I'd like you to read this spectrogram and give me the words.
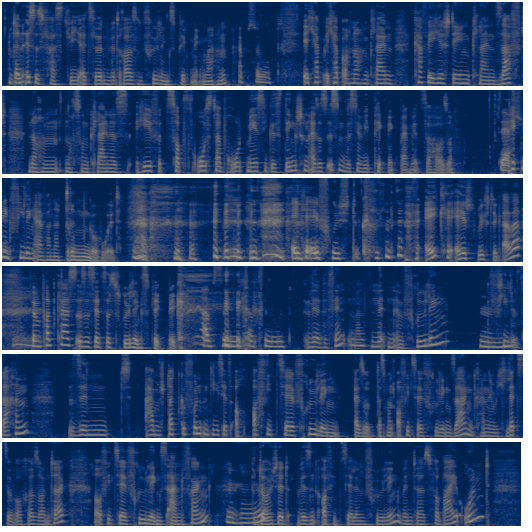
und dann ist es fast wie, als würden wir draußen Frühlingspicknick machen. Absolut. Ich habe ich hab auch noch einen kleinen Kaffee hier stehen, einen kleinen Saft, noch, ein, noch so ein kleines Hefezopf-Osterbrot-mäßiges Ding schon. Also es ist ein bisschen wie Picknick bei mir zu Hause. Picknick-Feeling einfach nach drinnen geholt. AKA Frühstück. AKA Frühstück. Aber für einen Podcast ist es jetzt das Frühlingspicknick. Absolut, absolut wir befinden uns mitten im Frühling. Mhm. Viele Sachen sind, haben stattgefunden, die ist jetzt auch offiziell Frühling, also dass man offiziell Frühling sagen kann, nämlich letzte Woche Sonntag, offiziell Frühlingsanfang. Mhm. Bedeutet, wir sind offiziell im Frühling, Winter ist vorbei und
